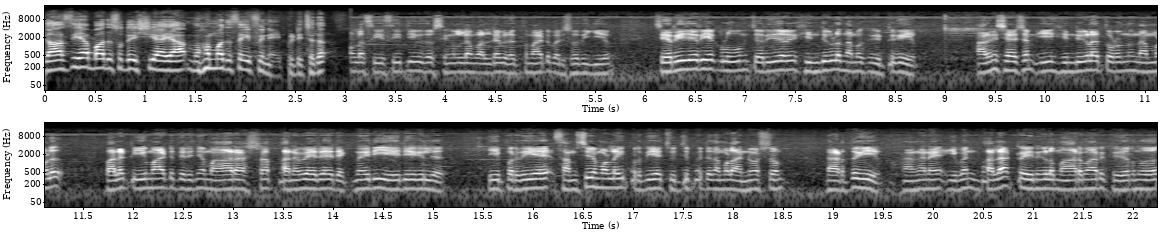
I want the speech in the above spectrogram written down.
ഗാസിയാബാദ് സ്വദേശിയായ മുഹമ്മദ് സൈഫിനെ പിടിച്ചത്. സി സി ടി വി ദൃശ്യങ്ങളെല്ലാം വളരെ വിദഗ്ധമായിട്ട് പരിശോധിക്കുകയും ചെറിയ ചെറിയ ക്ലൂവും ചെറിയ ചെറിയ ഹിന്റുകളും നമുക്ക് കിട്ടുകയും അതിനുശേഷം ഈ ഹിന്ദുക്കളെ തുടർന്ന് നമ്മൾ പല ടീമായിട്ട് തിരിഞ്ഞ് മഹാരാഷ്ട്ര പനവേൽ രത്നഗിരി ഏരിയകളിൽ ഈ പ്രതിയെ സംശയമുള്ള ഈ പ്രതിയെ ചുറ്റിപ്പറ്റി നമ്മൾ അന്വേഷണം നടത്തുകയും അങ്ങനെ ഇവൻ പല ട്രെയിനുകൾ മാറി മാറി കയറുന്നത്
